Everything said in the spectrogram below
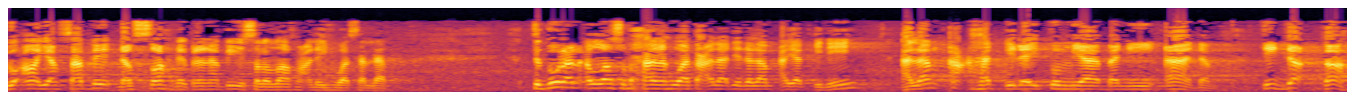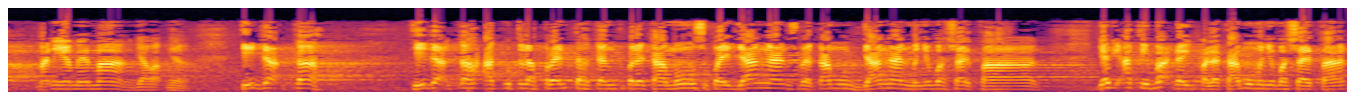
doa yang sabit dan sah daripada Nabi sallallahu alaihi wasallam. Teguran Allah Subhanahu wa taala di dalam ayat ini alam a'had ilaikum ya bani adam? Tidakkah? Maknanya memang jawabnya. Tidakkah Tidakkah aku telah perintahkan kepada kamu supaya jangan supaya kamu jangan menyembah syaitan. Jadi akibat daripada kamu menyembah syaitan,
